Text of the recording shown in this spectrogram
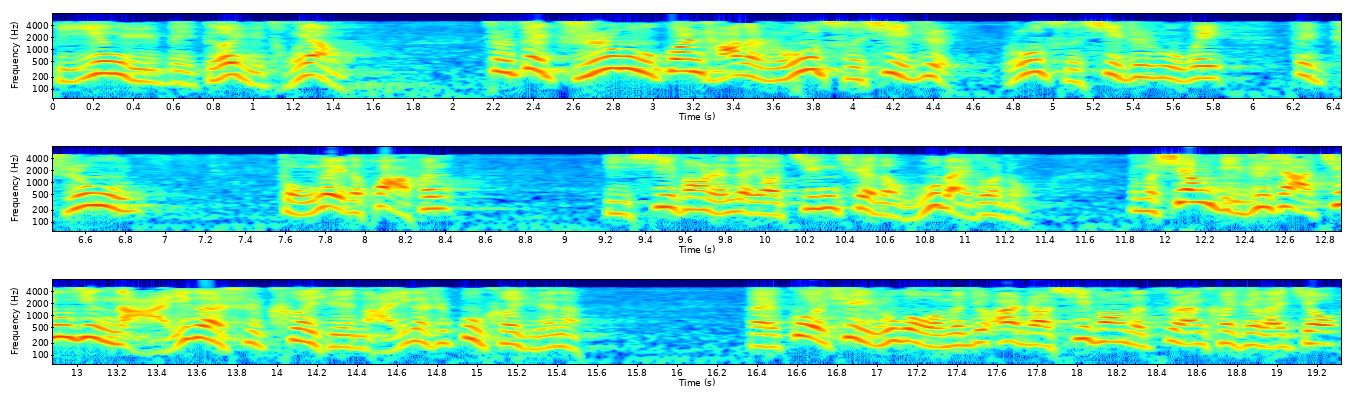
比英语、比德语同样的，就是对植物观察的如此细致，如此细致入微，对植物种类的划分，比西方人的要精确的五百多种。那么相比之下，究竟哪一个是科学，哪一个是不科学呢？哎，过去如果我们就按照西方的自然科学来教，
